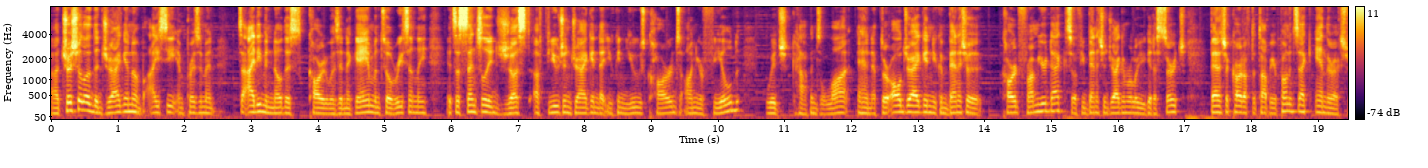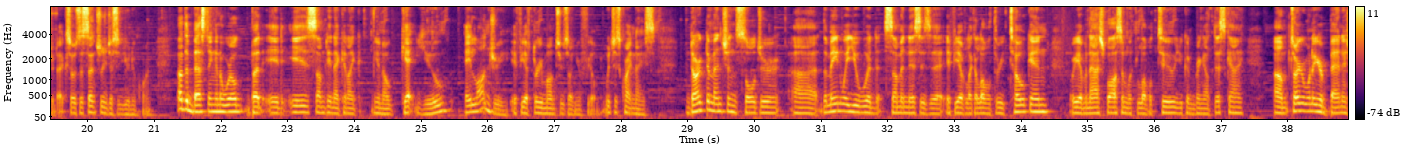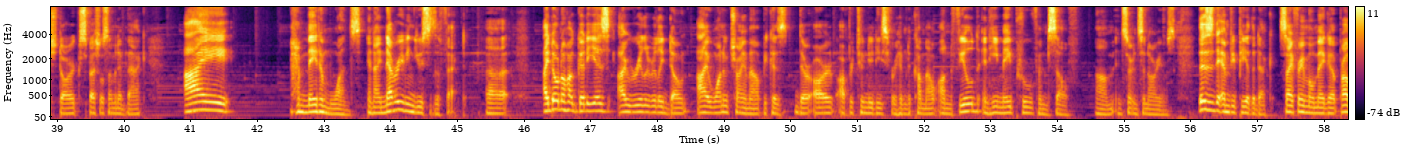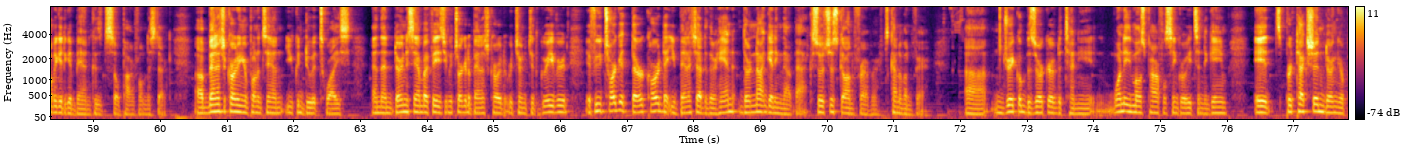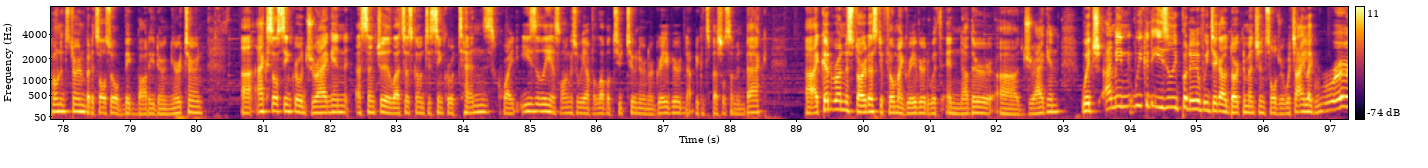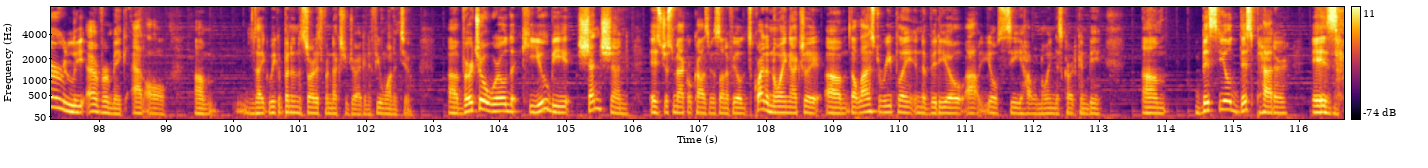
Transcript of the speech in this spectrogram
Uh, Trishula, the Dragon of Icy Imprisonment. So I didn't even know this card was in the game until recently. It's essentially just a fusion dragon that you can use cards on your field, which happens a lot. And if they're all dragon, you can banish a card from your deck. So if you banish a dragon ruler, you get a search, banish a card off the top of your opponent's deck and their extra deck. So it's essentially just a unicorn. Not the best thing in the world, but it is something that can like, you know, get you a laundry if you have three monsters on your field, which is quite nice. Dark Dimension Soldier, uh, the main way you would summon this is uh, if you have like a level 3 token, or you have an Ash Blossom with level 2, you can bring out this guy. Um, target one of your Banished Dark, special summon it back. I have made him once, and I never even used his effect. Uh, I don't know how good he is, I really really don't. I want to try him out because there are opportunities for him to come out on the field, and he may prove himself um, in certain scenarios. This is the MVP of the deck. Cyframe Omega, probably going to get banned because it's so powerful in this deck. Uh, banish a card in your opponent's hand, you can do it twice. And then during the standby phase, you can target a banished card, return it to the graveyard. If you target their card that you banished out of their hand, they're not getting that back. So it's just gone forever. It's kind of unfair. Uh, Draco Berserker of the Tenyi, one of the most powerful Synchro Eats in the game. It's protection during your opponent's turn, but it's also a big body during your turn. Uh, Accel Synchro Dragon essentially lets us go into Synchro 10s quite easily as long as we have a level 2 tuner in our graveyard that we can special summon back. Uh, I could run the Stardust to fill my graveyard with another uh, dragon, which, I mean, we could easily put in if we take out Dark Dimension Soldier, which I, like, rarely ever make at all. Um, like, we could put in the Stardust for an extra dragon if you wanted to. Uh, Virtual World Kyubi Shenshen is just Macrocosmos on the field. It's quite annoying, actually. Um, the last replay in the video, uh, you'll see how annoying this card can be. Um, Bystial Dis Pater is...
